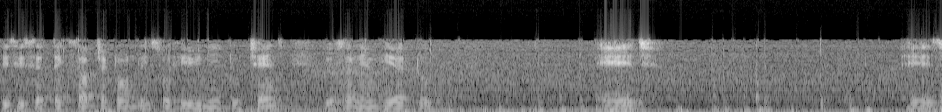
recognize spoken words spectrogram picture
This is a text object only so here you need to change username here to age age.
